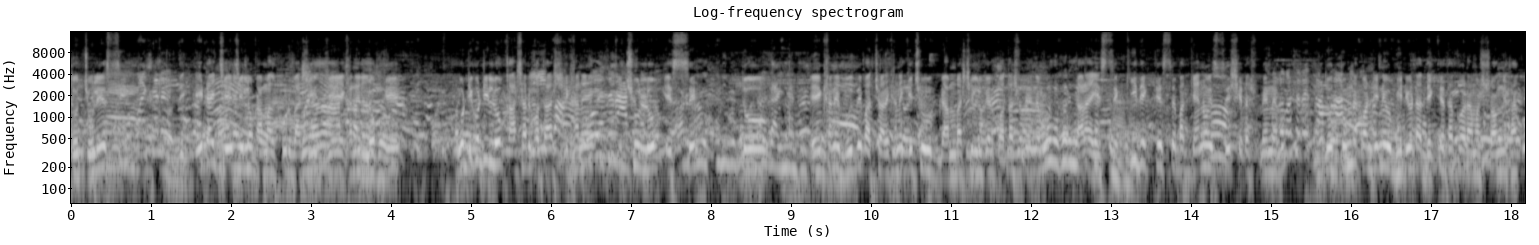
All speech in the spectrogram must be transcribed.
তো চলে এসেছি। এটাই চেয়েছিল কামালপুরবাসী যে এখানে লোককে কোটি কোটি লোক আসার কথা, সেখানে কিছু লোক এসছে। তো এখানে বুঝতে পারছ, আর এখানে কিছু গ্রামবাসীর লোকের কথা শুনে নেব, তারা এসছে, কি দেখতে এসছে বা কেন এসছে সেটা শুনে নেব। তো তোমরা কন্টিনিউ ভিডিওটা দেখতে থাকো আর আমার সঙ্গে থাকো।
